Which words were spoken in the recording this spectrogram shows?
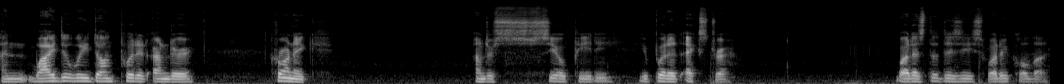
and why do we don't put it under chronic, under COPD? You put it extra. What is the disease? What do you call that?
